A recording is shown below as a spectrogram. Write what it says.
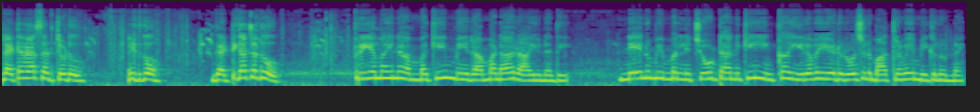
లెటర్ రాశాడు చూడు. ఇదిగో గట్టిగా చదువు. ప్రియమైన అమ్మకి మీ రమణ రాయునది. నేను మిమ్మల్ని చూడ్డానికి ఇంకా ఇరవై ఏడు రోజులు మాత్రమే మిగిలున్నాయి.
